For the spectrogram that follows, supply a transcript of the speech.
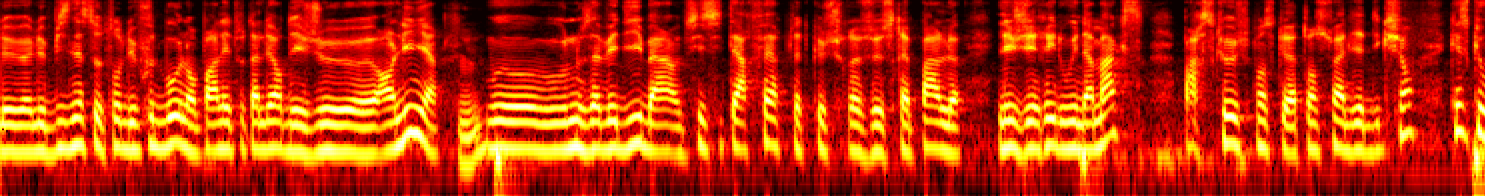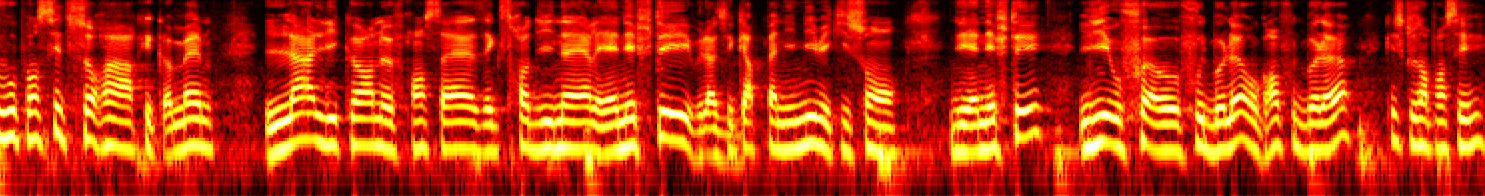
le, business autour du football. On parlait tout à l'heure des jeux euh, en ligne. Mmh. Vous, nous avez dit, ben, si c'était à refaire, peut-être que je ne serais, pas l'égérie de Winamax, parce que je pense que attention à l'addiction. Qu'est-ce que vous pensez de Sora, qui est quand même la licorne française extraordinaire, les NFT, voilà, ces cartes Panini, mais qui sont des NFT liés aux, aux footballeurs, aux grands footballeurs. Qu'est-ce que vous en pensez?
